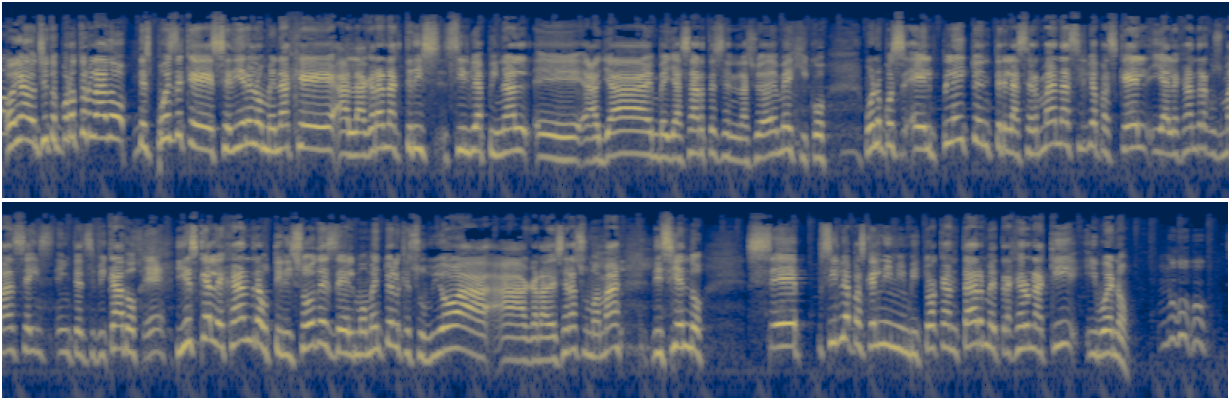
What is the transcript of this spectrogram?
Oiga, Don Chito, por otro lado, después de que se diera el homenaje a la gran actriz Silvia Pinal eh, allá en Bellas Artes, en la Ciudad de México, bueno, pues el pleito entre las hermanas Silvia Pasquel y Alejandra Guzmán se ha in- intensificado. Sí. Y es que Alejandra utilizó desde el momento en el que subió a, a agradecer a su mamá, diciendo, "Se- Silvia Pasquel ni me invitó a cantar, me trajeron aquí y bueno,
